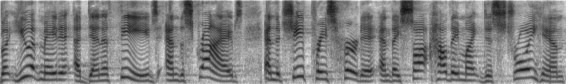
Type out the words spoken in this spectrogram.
But you have made it a den of thieves. And the scribes and the chief priests heard it, and they sought how they might destroy him,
